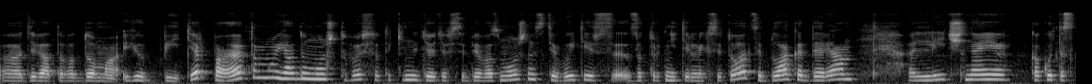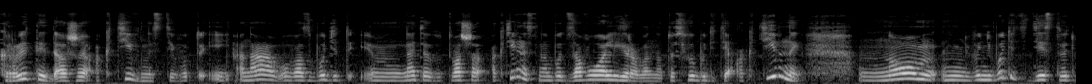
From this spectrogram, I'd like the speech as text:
9 э, дома Юпитер, поэтому я думаю, что вы все-таки найдете в себе возможности выйти из затруднительных ситуаций благодаря личной какой-то скрытой даже активности. Вот и она у вас будет, эм, знаете, вот ваша активность, она будет завуалирована. То есть вы будете активны, но вы не будете действовать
